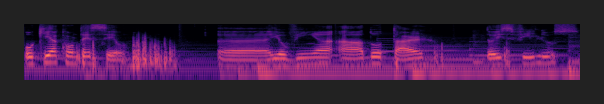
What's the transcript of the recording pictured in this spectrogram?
o que aconteceu? Uh, eu vinha a adotar dois filhos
